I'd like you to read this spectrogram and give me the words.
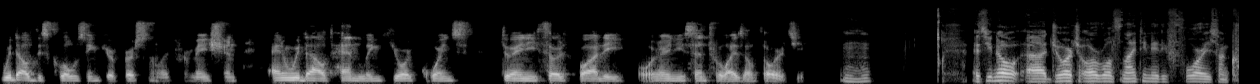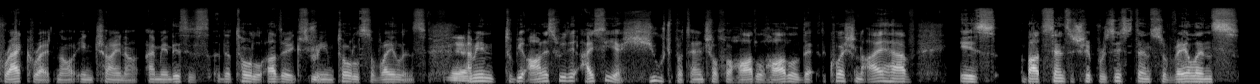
without disclosing your personal information and without handling your coins to any third party or any centralized authority. Mm-hmm. As you know, uh, George Orwell's 1984 is on crack right now in China. I mean, this is the total other extreme, total surveillance. Yeah. I mean, to be honest with you, I see a huge potential for HODL HODL. The, the question I have is about censorship resistance, surveillance,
